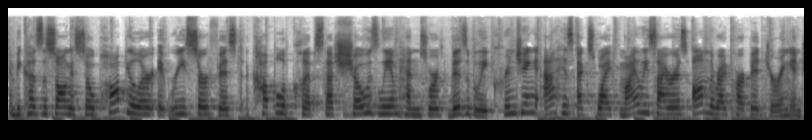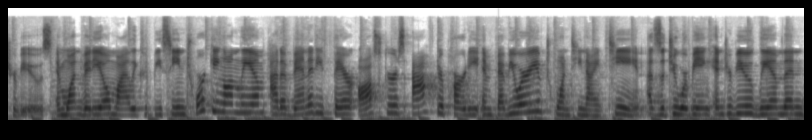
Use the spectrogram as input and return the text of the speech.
and because the song is so popular, it resurfaced a couple of clips that shows Liam Hemsworth visibly cringing at his ex-wife Miley Cyrus on the red carpet during interviews. In one video, Miley could be seen twerking on Liam at a Vanity Fair Oscars after party in February of 2019. As the two were being interviewed, Liam then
